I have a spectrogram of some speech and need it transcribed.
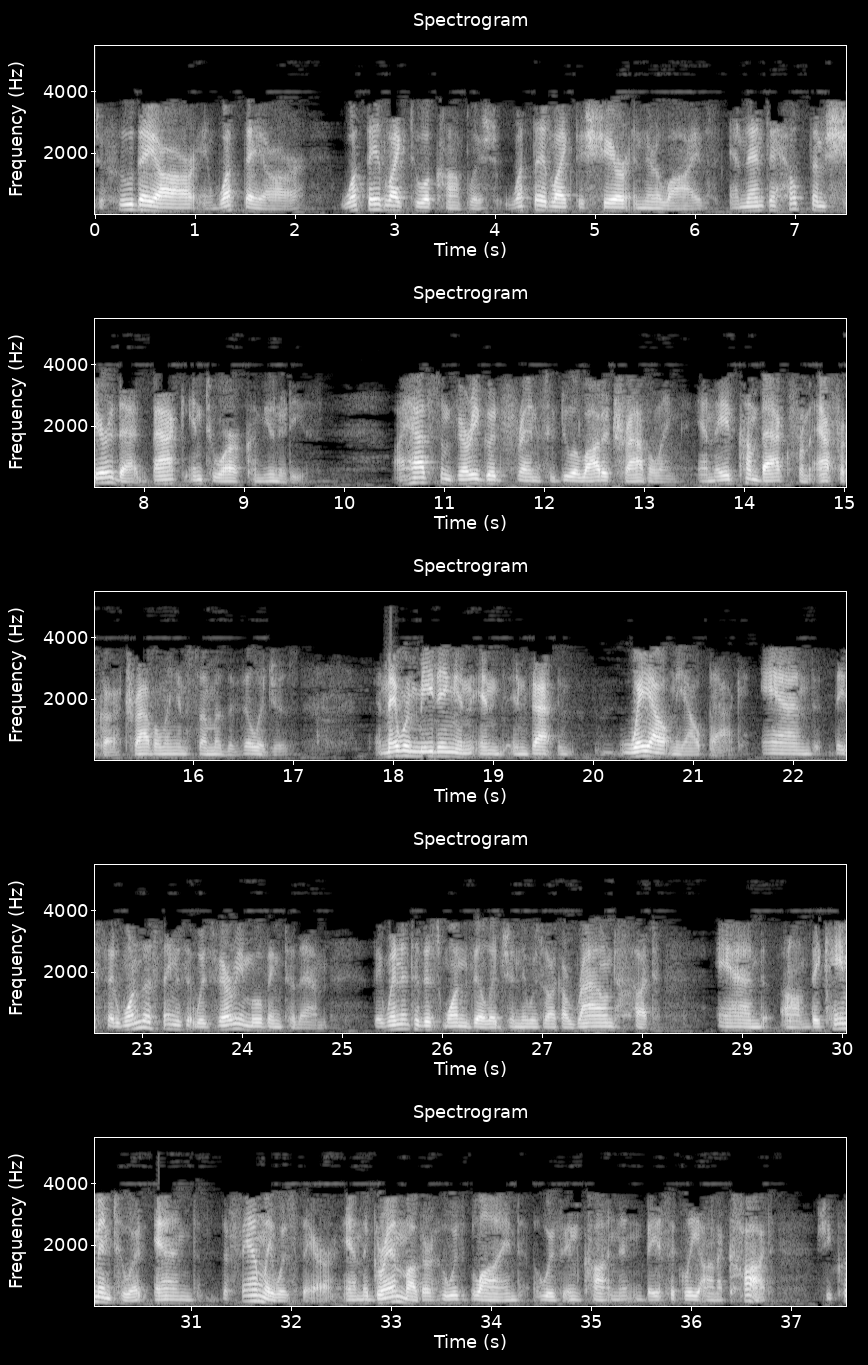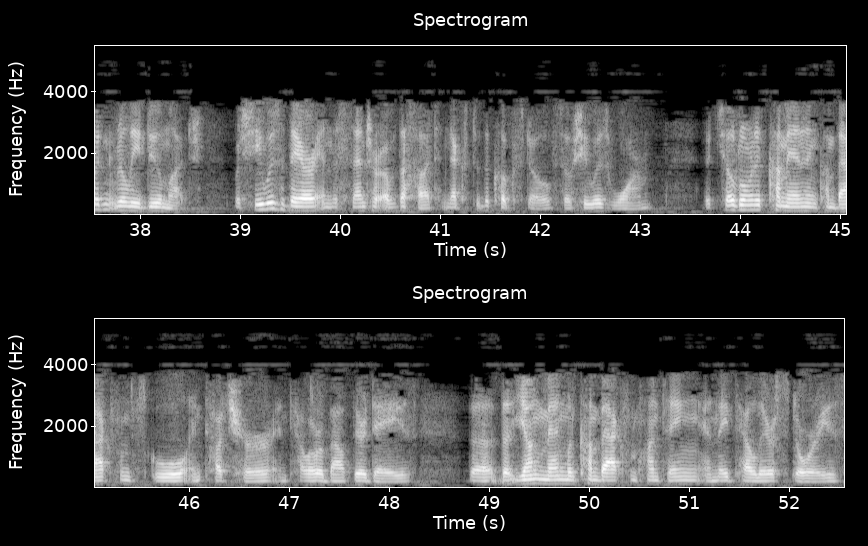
to who they are and what they are what they'd like to accomplish what they'd like to share in their lives and then to help them share that back into our communities I have some very good friends who do a lot of traveling and they had come back from Africa, traveling in some of the villages, and they were meeting in in, in va- way out in the outback. And they said one of the things that was very moving to them, they went into this one village and there was like a round hut, and um, they came into it and the family was there, and the grandmother who was blind, who was incontinent and basically on a cot, she couldn't really do much. But she was there in the center of the hut next to the cook stove, so she was warm. The children would come in and come back from school and touch her and tell her about their days. The, the young men would come back from hunting and they'd tell their stories.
